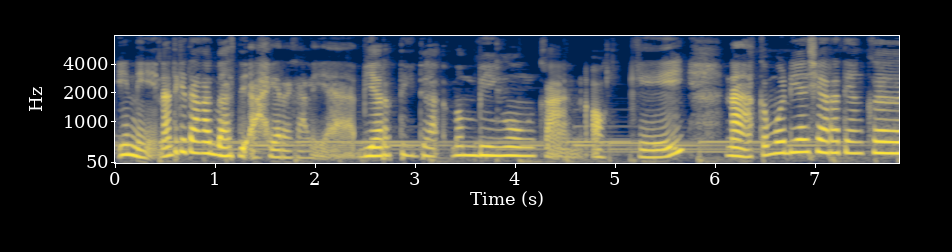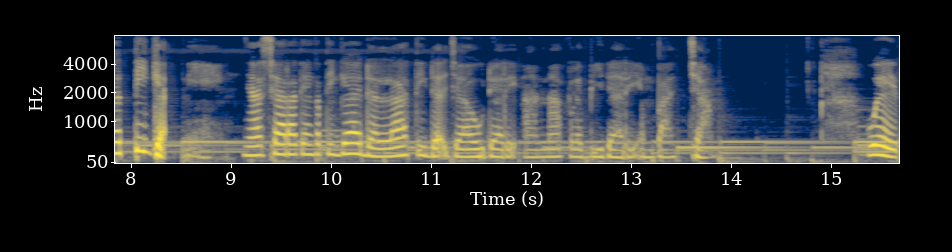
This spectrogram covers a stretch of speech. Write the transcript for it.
ini nanti kita akan bahas di akhir kali ya, biar tidak membingungkan. Oke. Nah, kemudian syarat yang ketiga nih. Ya, syarat yang ketiga adalah tidak jauh dari anak lebih dari 4 jam. Wait,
